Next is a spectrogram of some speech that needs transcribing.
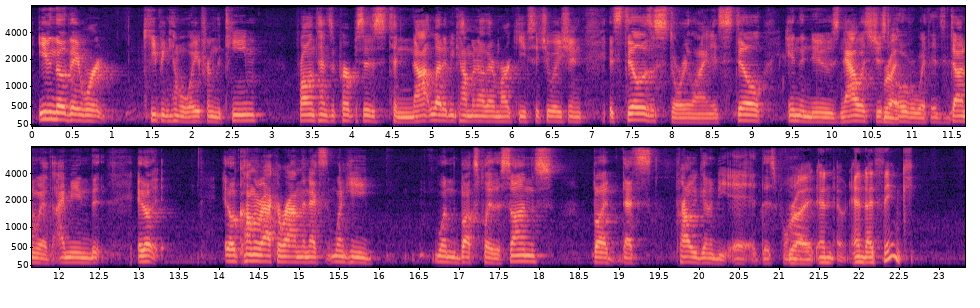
even though they were keeping him away from the team for all intents and purposes to not let it become another Markieff situation. It still is a storyline. It's still in the news. Now it's just Right. over with. It's done with. I mean, it'll it'll come back around the next when he when the Bucks play the Suns, but that's probably going to be it at this point. Right, and and I think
